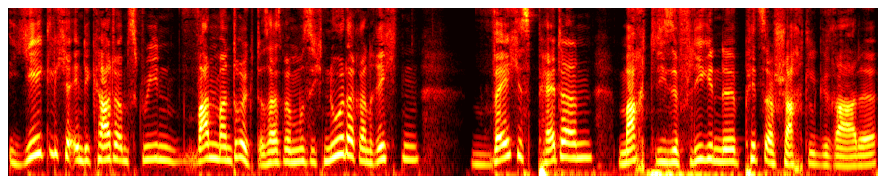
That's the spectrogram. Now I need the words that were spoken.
jeglicher Indikator am Screen, wann man drückt. Das heißt, man muss sich nur daran richten, welches Pattern macht diese fliegende Pizzaschachtel gerade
